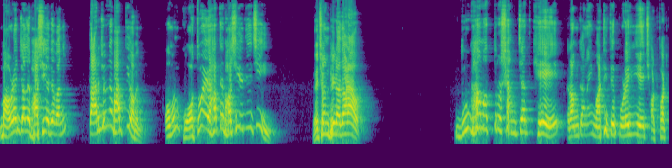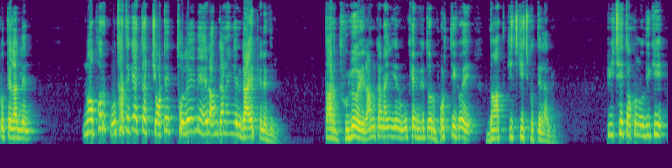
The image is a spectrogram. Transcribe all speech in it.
বাউড়ের জলে ভাসিয়ে দেবানি, তার জন্য ভাবতে হবে না। অমন কত এ হাতে ভাসিয়ে দিয়েছি। পেছন ফিরে দাঁড়াও। দুঘা মাত্র শ্যামচাঁদ খেয়ে রামকানাই মাটিতে পড়ে গিয়ে ছটফট করতে লাগলেন। নফর কোথা থেকে একটা চটের থলে এনে রামকানাইয়ের গায়ে ফেলে দিল? তার ধুলোয় রামকানাইয়ের মুখের ভেতর ভর্তি হয়ে দাঁত কিচকিচ করতে লাগল। পিঠে তখন ওদিকে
